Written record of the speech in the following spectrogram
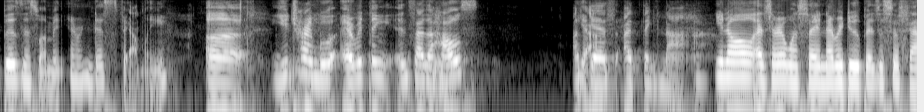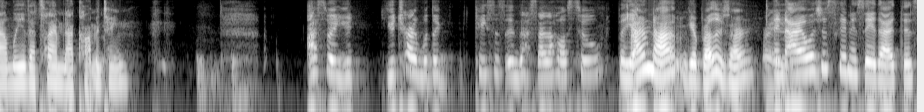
businesswoman in this family. uh, you try and move everything inside the house. I Yeah. guess I think not. You know, as everyone say, never do business with family. That's why I'm not commenting. I swear you you try and move the cases inside the house too. But yeah, I'm not. Your brothers are. Right. and I was just going to say that this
